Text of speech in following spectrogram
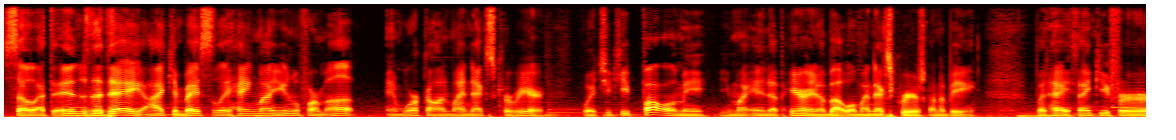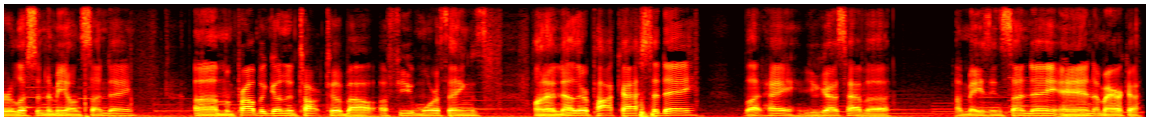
So at the end of the day, I can basically hang my uniform up and work on my next career. Which you keep following me, you might end up hearing about what my next career is going to be. But hey, thank you for listening to me on Sunday. Um, I'm probably going to talk to about a few more things on another podcast today. But hey, you guys have a amazing Sunday in America.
